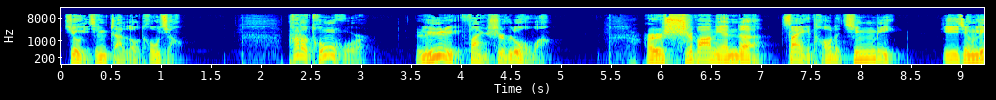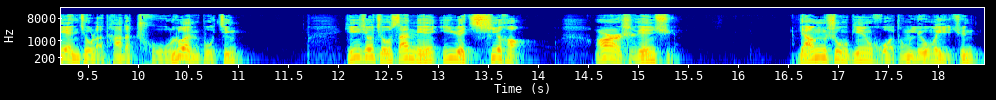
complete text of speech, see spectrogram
就已经崭露头角。他的同伙屡屡犯事落网，而十八年的在逃的经历已经练就了他的处乱不惊。一九九三年一月七号二十点许，杨树斌伙同刘卫军。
